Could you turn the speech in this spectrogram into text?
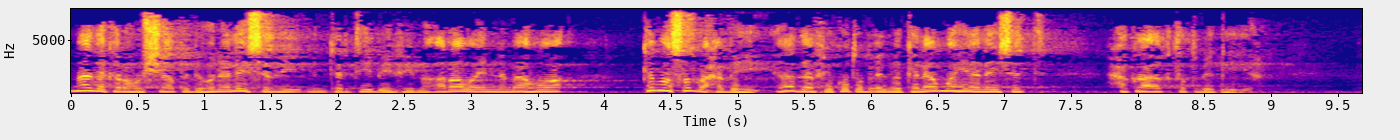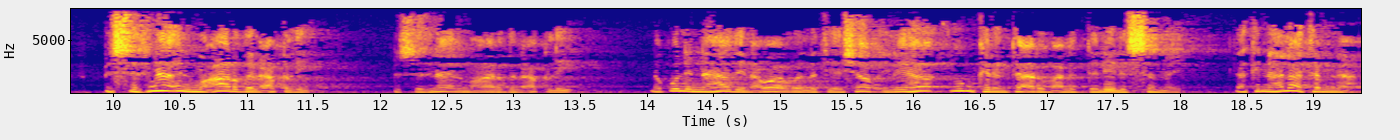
ما ذكره الشاطبي هنا ليس من ترتيبه فيما أرى وإنما هو كما صرح به. هذا في كتب علم الكلام وهي ليست حقائق تطبيقية. باستثناء المعارض العقلي باستثناء المعارض العقلي نقول إن هذه العوارض التي أشار إليها يمكن أن تعرض على الدليل السمعي لكنها لا تمنع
